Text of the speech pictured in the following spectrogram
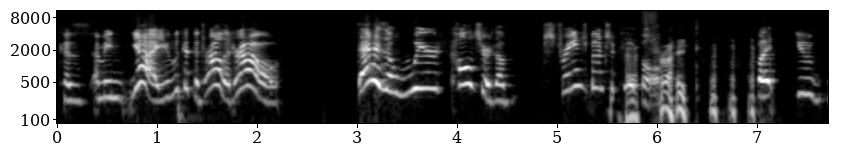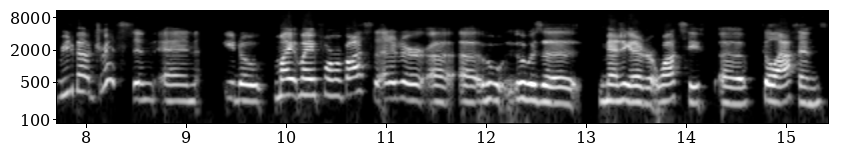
Because, I mean, yeah, you look at the Drow, the Drow, that is a weird culture. It's a strange bunch of people. That's right. but you read about Drizzt and, and you know, my, my former boss, the editor, uh, uh, who who was a magic editor at WotC, uh, Phil Athans,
